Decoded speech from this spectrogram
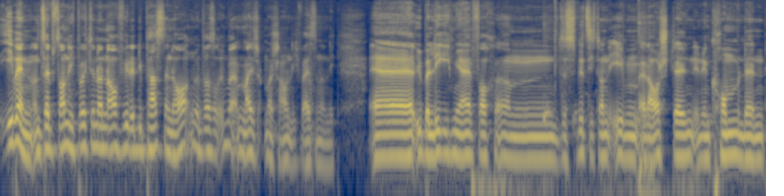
eben. Und selbst dann, ich bräuchte dann auch wieder die passenden Haken und was auch immer. Mal, mal schauen, ich weiß noch nicht. Äh, Überlege ich mir einfach, ähm, das wird sich dann eben herausstellen in den kommenden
